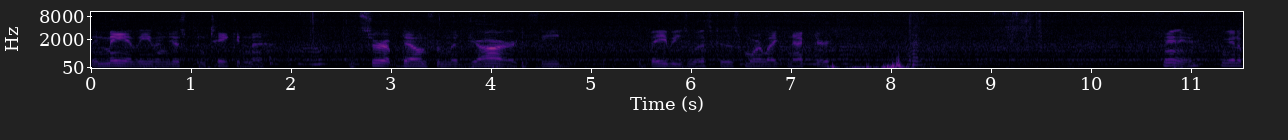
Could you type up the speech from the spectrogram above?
they may have even just been taking the syrup down from the jar to feed the babies with because it's more like nectar. Mm-hmm. Anyway, I'm going to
